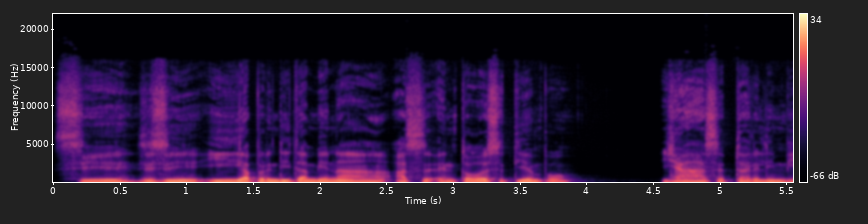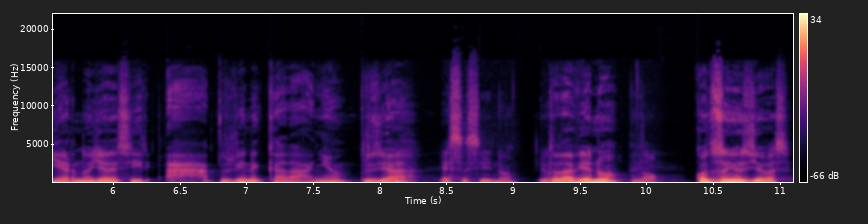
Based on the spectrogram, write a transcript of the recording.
sí, sí, sí. Y aprendí también a, a en todo ese tiempo, ya aceptar el invierno, ya decir, ah, pues viene cada año. Pues ya, Ah, ese sí, no. Yo todavía no. No. ¿Cuántos años llevas?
